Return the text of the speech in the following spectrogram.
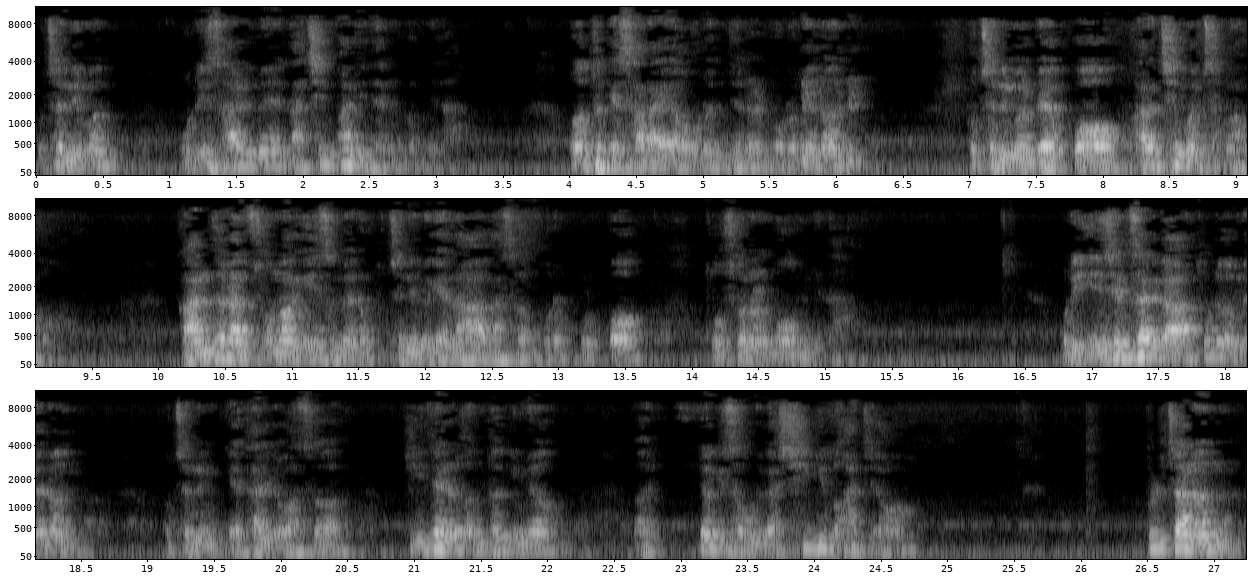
부처님은 우리 삶의 나침판이 되는 겁니다. 어떻게 살아야 옳은지를 모르면은 부처님을 배웠고 가르침을 청하고 간절한 소망이 있으면 부처님에게 나아가서 무릎 꿇고 두 손을 모읍니다. 우리 인생살이가 두려우면은 부처님께 달려와서 기대를 언덕이며 어, 여기서 우리가 쉬기도 하죠. 불자는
